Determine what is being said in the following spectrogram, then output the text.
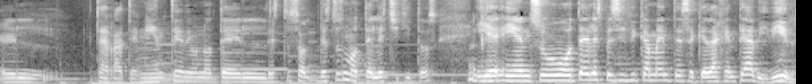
el terrateniente de un hotel, de estos, de estos moteles chiquitos. Y, Ok. y en su hotel específicamente se queda gente a vivir,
